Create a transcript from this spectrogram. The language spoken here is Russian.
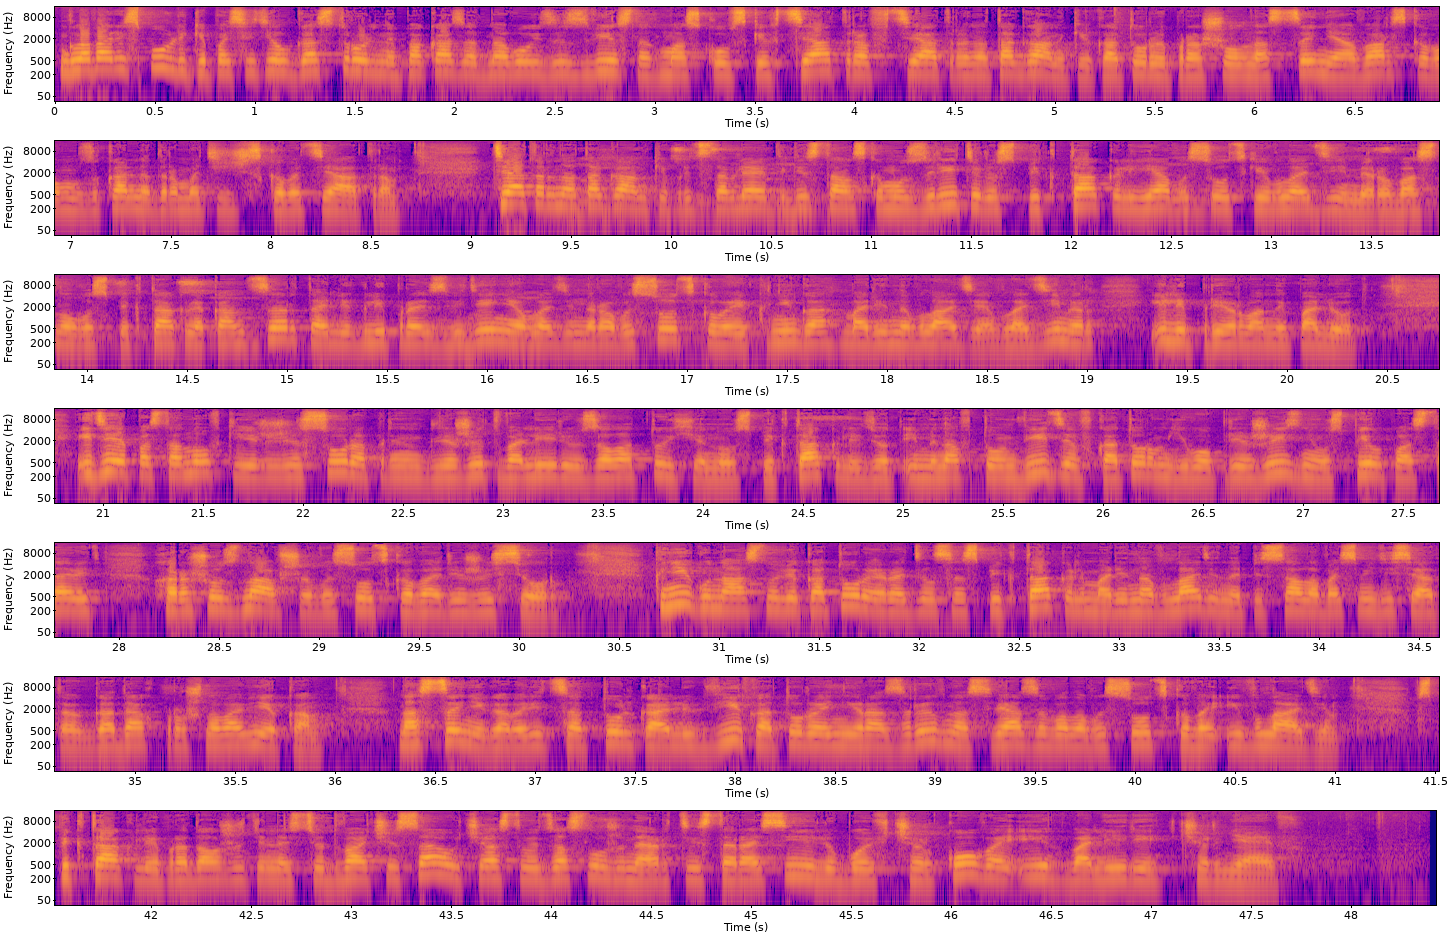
Глава республики посетил гастрольный показ одного из известных московских театров – театра на Таганке, который прошел на сцене Аварского музыкально-драматического театра. Театр на Таганке представляет дагестанскому зрителю спектакль «Я Высоцкий Владимир». В основу спектакля концерта легли произведения Владимира Высоцкого и книга Марины Влади «Владимир» или «Прерванный полет». Идея постановки и режиссера принадлежит Валерию Золотухину. Спектакль идет именно в том виде, в котором его при жизни успел поставить хорошо знавший Высоцкого режиссер режиссер. Книгу, на основе которой родился спектакль, Марина Влади написала в 80-х годах прошлого века. На сцене говорится только о любви, которая неразрывно связывала Высоцкого и Влади. В спектакле продолжительностью два часа участвуют заслуженные артисты России Любовь Черкова и Валерий Черняев.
